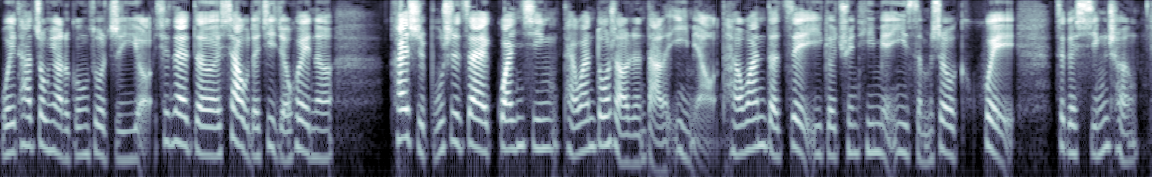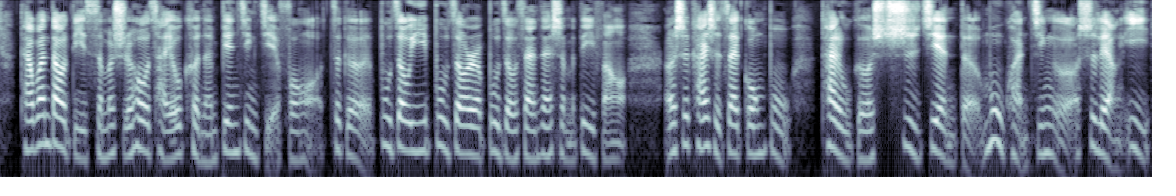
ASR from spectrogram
为他重要的工作之一哦。现在的下午的记者会呢，开始不是在关心台湾多少人打了疫苗，台湾的这一个群体免疫什么时候会这个形成？台湾到底什么时候才有可能边境解封哦？这个步骤一、步骤二、步骤三在什么地方哦？而是开始在公布泰鲁格事件的募款金额是两亿、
